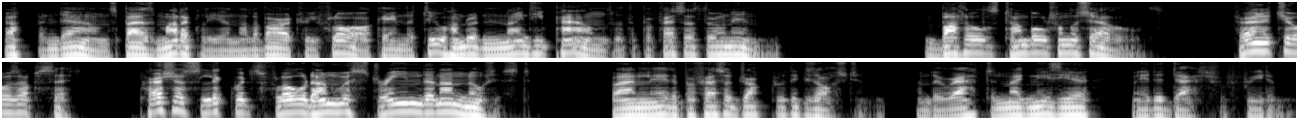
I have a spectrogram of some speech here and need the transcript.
Up and down spasmodically on the laboratory floor came the two hundred and ninety pounds with the professor thrown in. Bottles tumbled from the shelves. Furniture was upset. Precious liquids flowed unrestrained and unnoticed. Finally, the professor dropped with exhaustion, and the rat and Magnesia made a dash for freedom.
